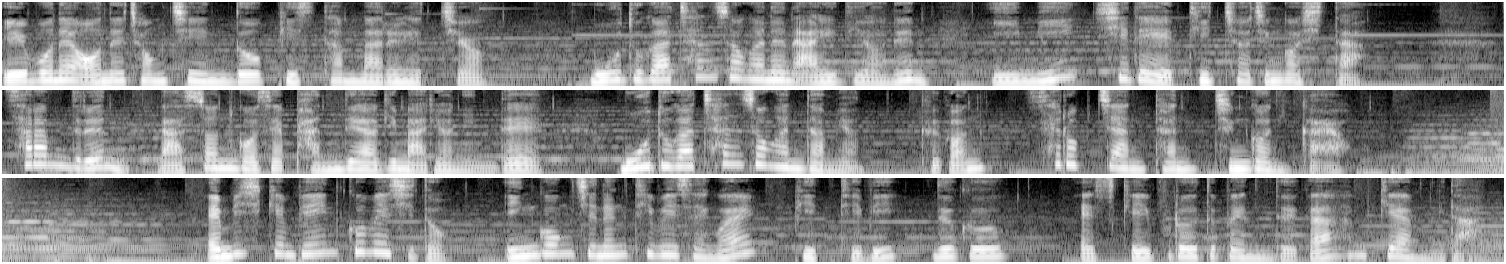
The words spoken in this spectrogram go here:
일본의 어느 정치인도 비슷한 말을 했죠. 모두가 찬성하는 아이디어는 이미 시대에 뒤처진 것이다. 사람들은 낯선 것에 반대하기 마련인데 모두가 찬성한다면 그건 새롭지 않단 증거니까요. MBC 캠페인 꿈의 지도, 인공지능 TV 생활, BTV 누구, SK 브로드밴드가 함께합니다.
